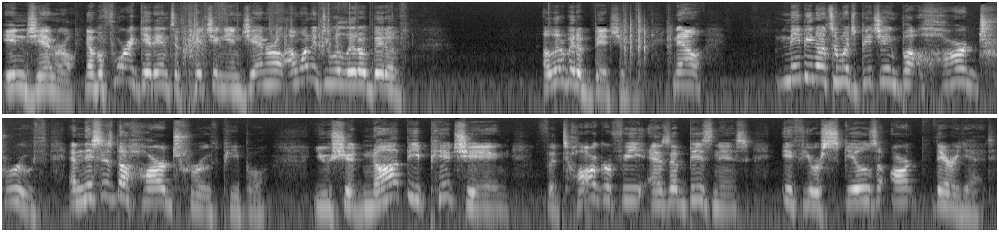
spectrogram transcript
in general. Now, before I get into pitching in general, I want to do a little bit of a little bit of bitching. Now, maybe not so much bitching, but hard truth. And this is the hard truth, people. You should not be pitching photography as a business if your skills aren't there yet.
